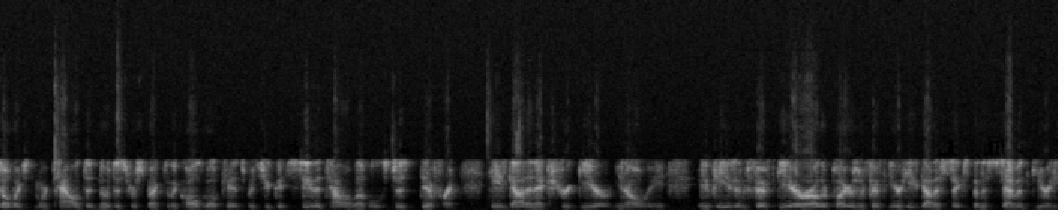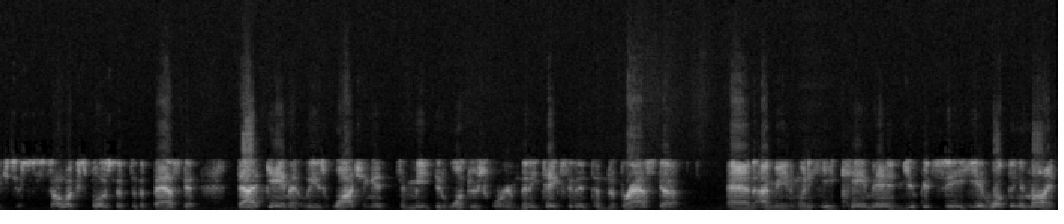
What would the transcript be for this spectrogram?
so much more talented, no disrespect to the Caldwell kids, but you could see the talent level is just different. He's got an extra gear. You know, if he's in fifth gear or other players in fifth gear, he's got a sixth and a seventh gear, and he's just so explosive to the basket. That game, at least watching it to me, did wonders for him. Then he takes it into Nebraska, and I mean, when he came in, you could see he had one thing in mind:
